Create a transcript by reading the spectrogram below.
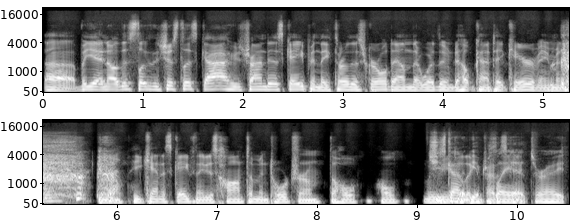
Uh, but yeah, no, this looks it's just this guy who's trying to escape, and they throw this girl down there with him to help kind of take care of him, and you know he can't escape, and they just haunt him and torture him the whole whole. Movie She's got to be a can try to escape. plant, right?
